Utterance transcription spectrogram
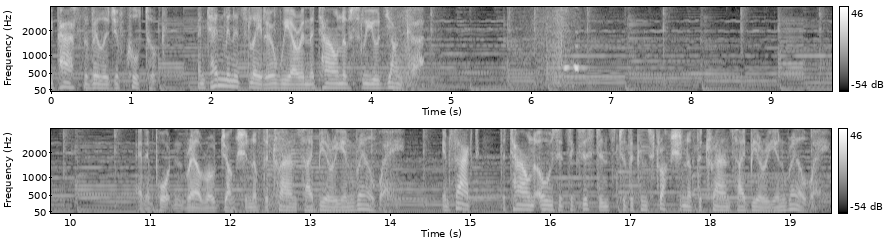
We pass the village of Kultuk, and 10 minutes later we are in the town of Slyudyanka. an important railroad junction of the Trans-Siberian Railway. In fact, the town owes its existence to the construction of the Trans-Siberian Railway.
